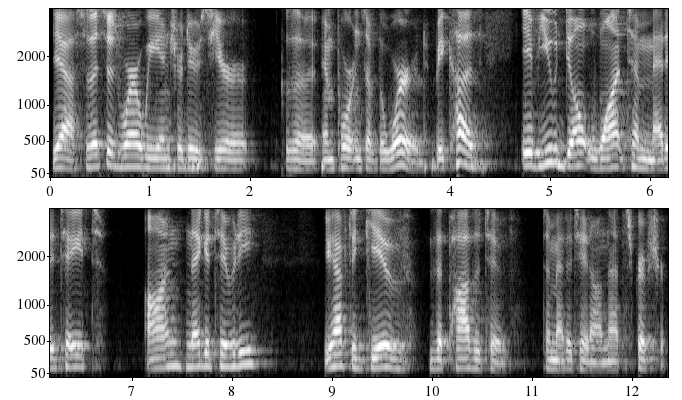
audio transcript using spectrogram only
Yeah, so this is where we introduce here the importance of the word. Because if you don't want to meditate on negativity, you have to give the positive to meditate on. That's scripture.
